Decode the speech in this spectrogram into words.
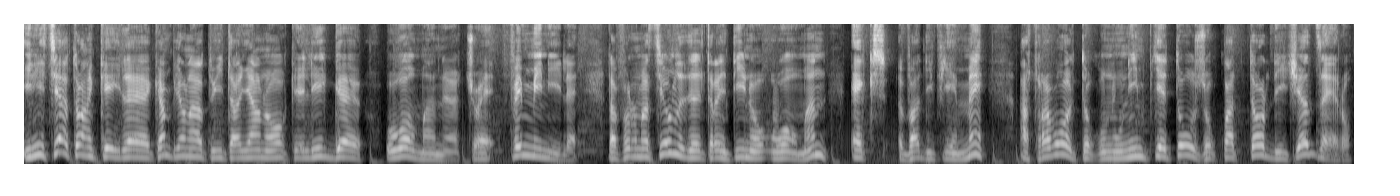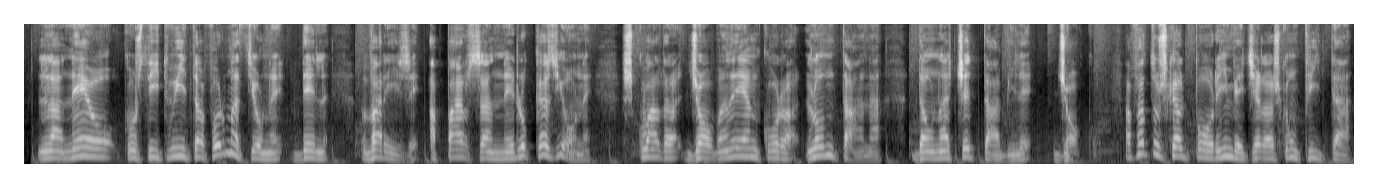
Iniziato anche il campionato italiano Hockey League Woman, cioè femminile. La formazione del Trentino Woman, ex Val di Fiemme, ha travolto con un impietoso 14 a 0 la neocostituita formazione del Varese, apparsa nell'occasione squadra giovane e ancora lontana da un accettabile gioco. Ha fatto scalpore invece la sconfitta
